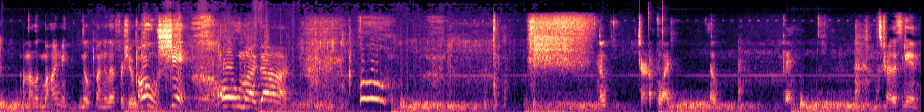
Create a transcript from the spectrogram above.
I'm not looking behind me. Nope, I knew that for sure. Oh shit! Oh my god! Nope. Turn off the light. Nope. Okay. Let's try this again.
